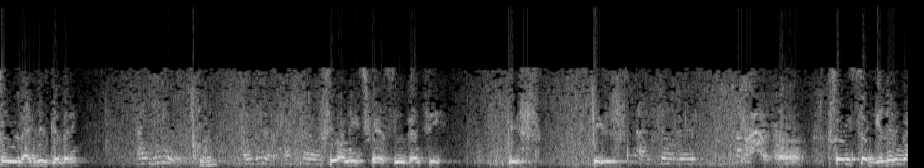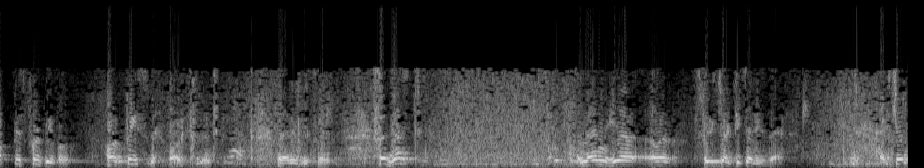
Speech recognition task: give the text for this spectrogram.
So you like this gathering? I do. I do. I See on each face you can see peace, peace. yeah, I feel very Uh, so it's a gathering of peaceful people. All peace, all isn't it? Very peaceful. So just when here our spiritual teacher is there. Actual,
